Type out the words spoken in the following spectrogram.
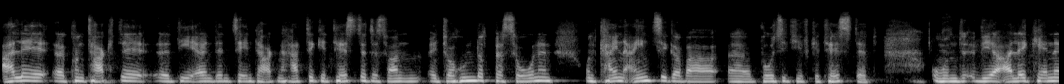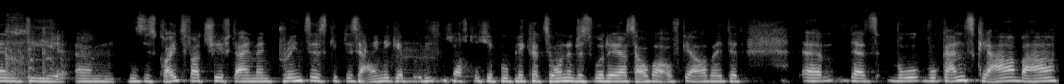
alle äh, Kontakte, äh, die er in den zehn Tagen hatte, getestet. Das waren etwa 100 Personen und kein einziger war äh, positiv getestet. Und wir alle kennen die, ähm, dieses Kreuzfahrtschiff Diamond Princess, gibt es ja einige mhm. wissenschaftliche Publikationen. Das wurde ja sauber sauber aufgearbeitet, ähm, das, wo, wo ganz klar war,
